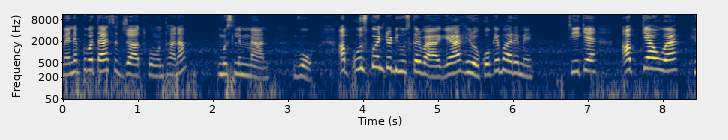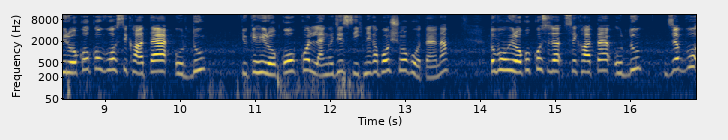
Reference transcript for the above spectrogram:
मैंने आपको बताया सज्जाद कौन था ना? मुस्लिम मैन वो। अब उसको इंट्रोड्यूस करवाया गया हिरोको के बारे में। ठीक है? अब क्या हुआ है? हिरोको को वो सिखाता है उर्दू, क्योंकि हिरोको को लैंग्वेजेस सीखने का बहुत शौक होता है ना? तो वो हिरोको को सिखाता है उर्दू। जब वो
